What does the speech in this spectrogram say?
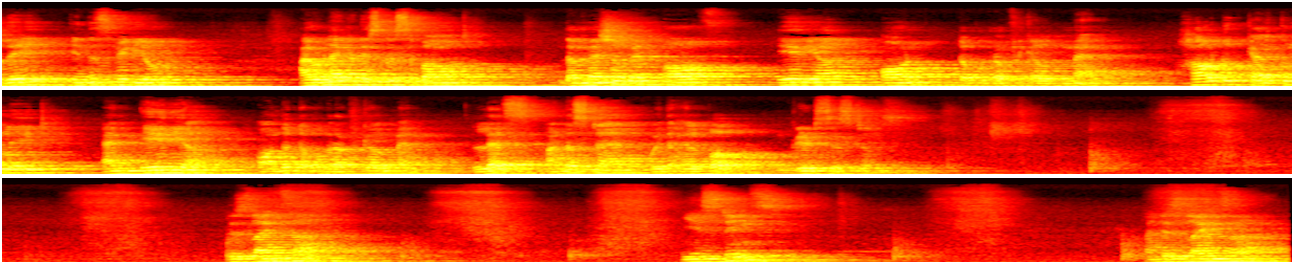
Today in this video I would like to discuss about the measurement of area on topographical map. How to calculate an area on the topographical map. Let's understand with the help of grid systems. These lines are eastings and these lines are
